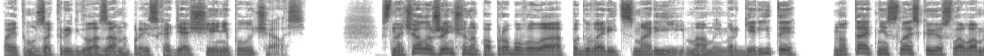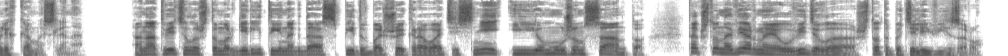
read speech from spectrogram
поэтому закрыть глаза на происходящее не получалось. Сначала женщина попробовала поговорить с Марией, мамой Маргариты, но та отнеслась к ее словам легкомысленно. Она ответила, что Маргарита иногда спит в большой кровати с ней и ее мужем Санто, так что, наверное, увидела что-то по телевизору.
